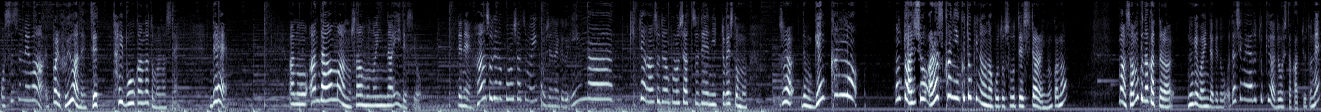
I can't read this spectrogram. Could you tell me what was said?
おすすめは、やっぱり冬はね、絶対防寒だと思いますね。で、あの、アンダーアーマーのサーモンのインナーいいですよ。でね、半袖のポロシャツもいいかもしれないけど、インナー着て半袖のポロシャツでニットベストも、それは、でも玄関の、本当あれでしょ？アラスカに行く時のようなことを想定したらいいのかな？まあ寒くなかったら脱げばいいんだけど、私がやるときはどうしたかっていうとね、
